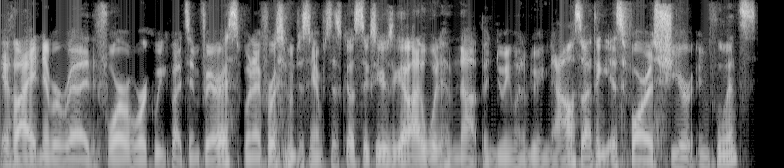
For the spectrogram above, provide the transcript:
if I had never read Four Hour Work Week by Tim Ferriss when I first moved to San Francisco six years ago, I would have not been doing what I'm doing now. So I think as far as sheer influence,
